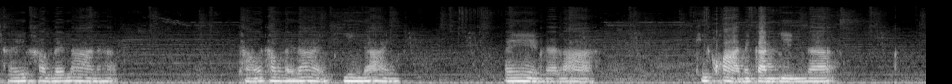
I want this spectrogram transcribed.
ใช้คำไล่ล่านะฮะถามว่าทำอะไรได้ ยิงได้ไม่ไงล่ะคลิกขวาในการยิงนะโห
